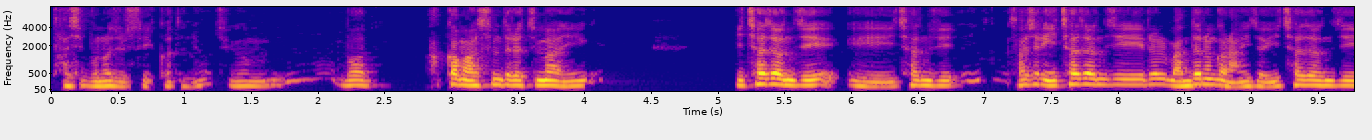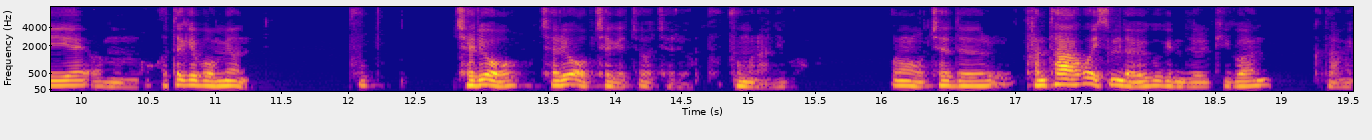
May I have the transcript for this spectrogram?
다시 무너질 수 있거든요. 지금 뭐 아까 말씀드렸지만 이 2차 전지, 2차 전지 사실 2차 전지를 만드는 건 아니죠. 2차 전지에 음, 어떻게 보면 부, 재료 재료 업체겠죠. 재료 부품은 아니고 그런 업체들 단타하고 있습니다. 외국인들 기관 그 다음에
